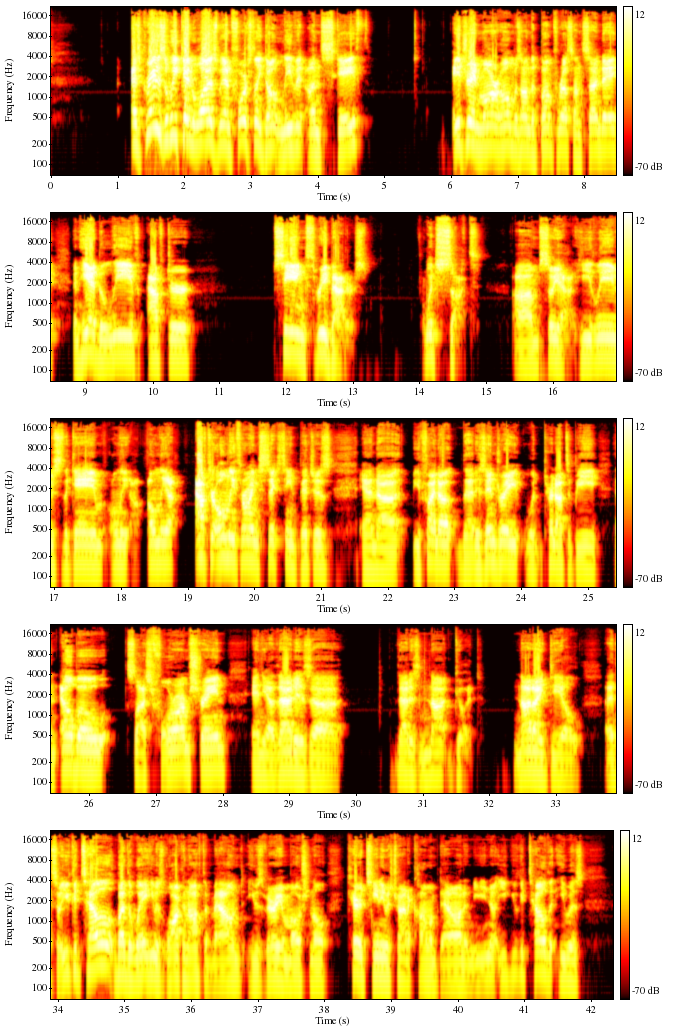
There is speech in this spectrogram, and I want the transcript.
as great as the weekend was, we unfortunately don't leave it unscathed. Adrian Morejon was on the bump for us on Sunday, and he had to leave after seeing three batters, which sucked. Um, so yeah, he leaves the game only only after only throwing 16 pitches, and uh, you find out that his injury would turn out to be an elbow slash forearm strain, and yeah, that is uh, that is not good, not ideal. And so you could tell by the way he was walking off the mound, he was very emotional. Caratini was trying to calm him down, and you know you, you could tell that he was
